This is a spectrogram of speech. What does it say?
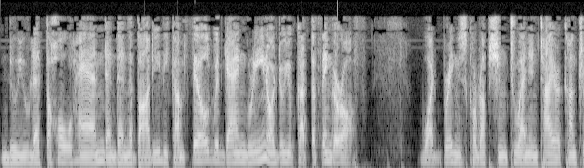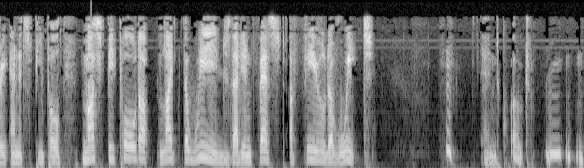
Do you let the whole hand and then the body become filled with gangrene, or do you cut the finger off? What brings corruption to an entire country and its people must be pulled up like the weeds that infest a field of wheat. End quote. oh,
